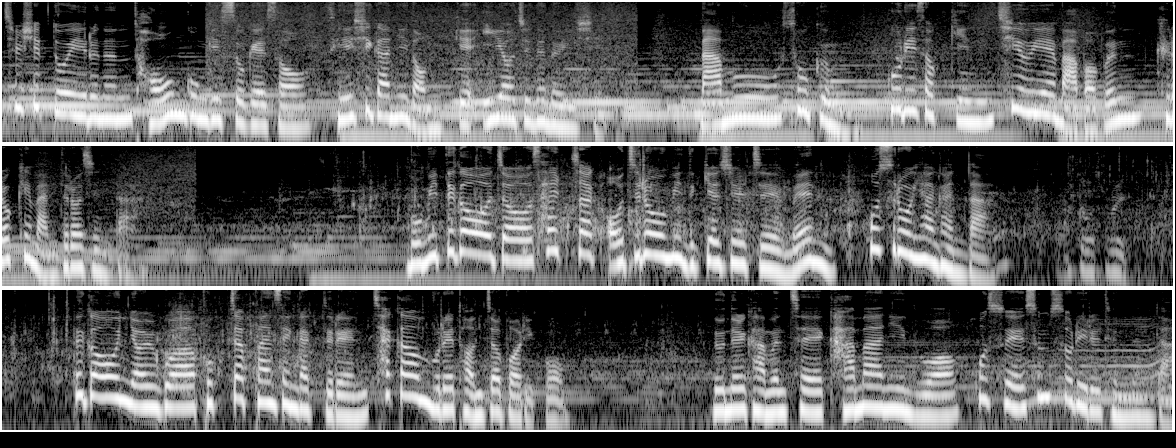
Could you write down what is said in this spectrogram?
70도에 이르는 더운 공기 속에서 3시간이 넘게 이어지는 의식. 나무, 소금, 꿀이 섞인 치유의 마법은 그렇게 만들어진다. 몸이 뜨거워져 살짝 어지러움이 느껴질 즈음엔 호수로 향한다. 뜨거운 열과 복잡한 생각들은 차가운 물에 던져버리고 눈을 감은 채 가만히 누워 호수의 숨소리를 듣는다.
